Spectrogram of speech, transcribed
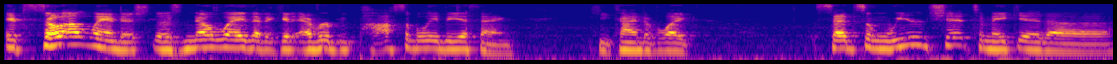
It's so outlandish. There's no way that it could ever be, possibly be a thing. He kind of like said some weird shit to make it, uh,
